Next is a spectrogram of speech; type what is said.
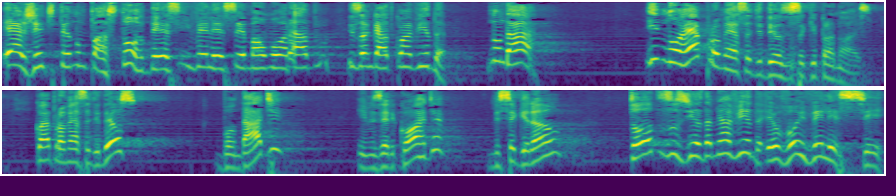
é a gente tendo um pastor desse envelhecer mal-humorado e zangado com a vida. Não dá. E não é promessa de Deus isso aqui para nós. Qual é a promessa de Deus? Bondade e misericórdia me seguirão todos os dias da minha vida. Eu vou envelhecer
